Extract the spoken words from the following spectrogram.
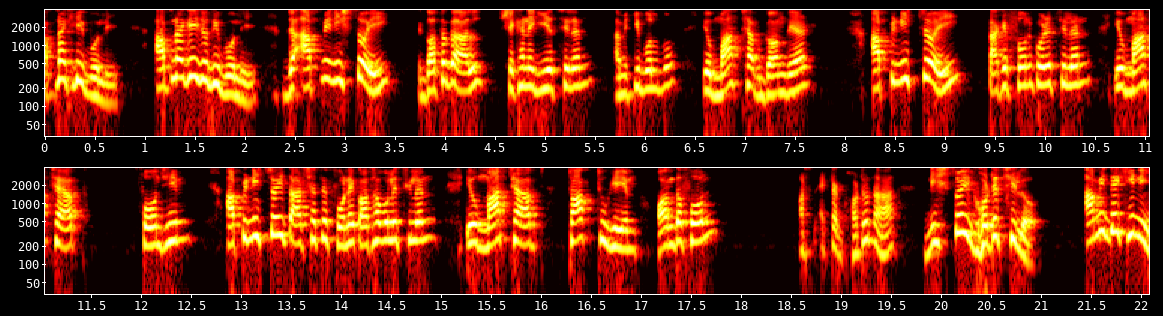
আপনাকেই বলি, আপনাকেই যদি বলি যে আপনি নিশ্চয়ই গতকাল সেখানে গিয়েছিলেন, আমি কি বলব? You must have gone there আপনি নিশ্চয়ই তাকে ফোন করেছিলেন। You must have phone him আপনি নিশ্চয়ই তার সাথে ফোনে কথা বলেছিলেন। You must have talk to him on the phone অর্থাৎ একটা ঘটনা নিশ্চয়ই ঘটেছিল। আমি দেখিনি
